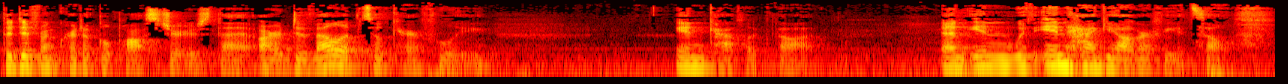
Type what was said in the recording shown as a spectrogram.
the different critical postures that are developed so carefully in Catholic thought and in within hagiography itself.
